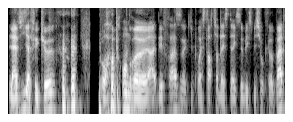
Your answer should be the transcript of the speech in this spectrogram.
la vie a fait que, pour reprendre euh, des phrases qui pourraient sortir d'Astérix et Expédition Cléopâtre,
